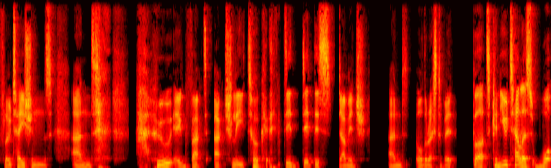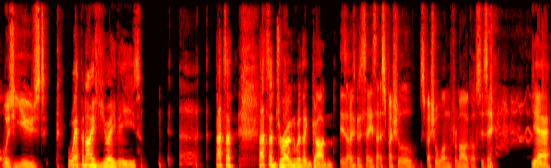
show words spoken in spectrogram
flotations and who in fact actually took did did this damage and all the rest of it. But can you tell us what was used? Weaponized UAVs. That's a that's a drone with a gun. is I was going to say, is that a special special one from Argos? Is it? Yeah,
